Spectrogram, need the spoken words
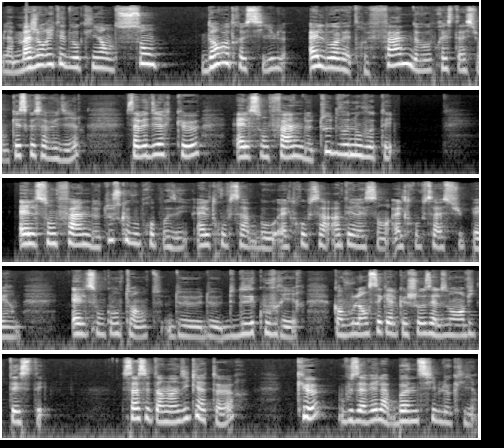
la majorité de vos clientes sont dans votre cible, elles doivent être fans de vos prestations. Qu'est-ce que ça veut dire? Ça veut dire que elles sont fans de toutes vos nouveautés. Elles sont fans de tout ce que vous proposez. Elles trouvent ça beau, elles trouvent ça intéressant, elles trouvent ça superbe elles sont contentes de, découvrir. Quand vous lancez quelque chose, elles ont envie de tester. Ça, c'est un indicateur que vous avez la bonne cible client.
